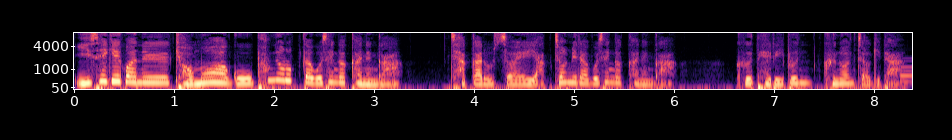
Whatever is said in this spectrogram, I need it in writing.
이 세계관을 겸허하고 풍요롭다고 생각하는가? 작가로서의 약점이라고 생각하는가? 그 대립은 근원적이다.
